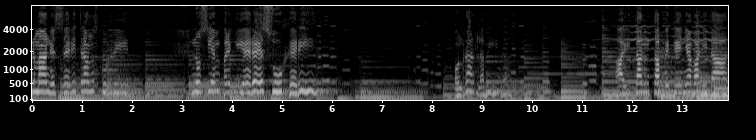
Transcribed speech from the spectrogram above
permanecer y transcurrir no siempre quiere sugerir honrar la vida. Hay tanta pequeña vanidad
